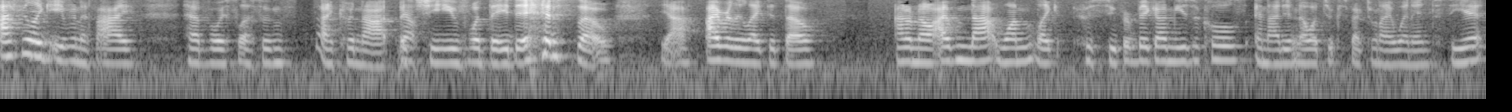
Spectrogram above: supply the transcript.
I feel like even if I had voice lessons, I could not No. achieve what they did. So, yeah, I really liked it though. I don't know. I'm not one like who's super big on musicals, and I didn't know what to expect when I went in to see it.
